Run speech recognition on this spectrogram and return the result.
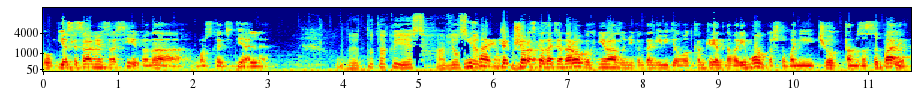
ну, если сравнивать с Россией, то она, можно сказать, идеальная. Это так и есть. А велосипед... Не знаю, что, что рассказать о дорогах. Ни разу никогда не видел вот конкретного ремонта, чтобы они что-то там засыпали.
